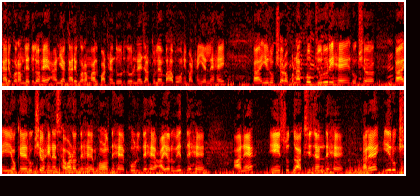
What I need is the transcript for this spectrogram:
कार्यक्रम लेदलो है आणि या कार्यक्रमाला बाठे दूर दूर ने जातुले बहाबो ही बाठे येले है। का ई वृक्षारोपण खूप जरूरी है। वृक्ष का ई योके वृक्ष हिने सावाडो देहे फळ देहे फूल देहे आयुर्वेद है। आणि એ શુદ્ધ ઓક્સિજન દેહે ત્યારે એ વૃક્ષ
